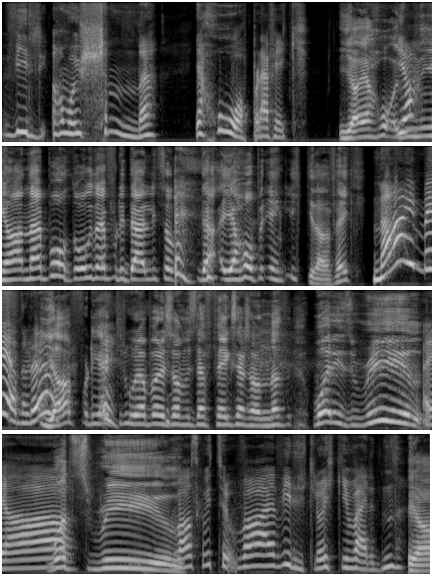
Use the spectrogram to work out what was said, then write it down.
vir, Han må jo skjønne Jeg håper det er fake. Ja, jeg, Ja. ja, nei, både og. Det fordi det er litt sånn det er, Jeg håper egentlig ikke det er fake. Nei, Mener du? Ja, fordi jeg tror jeg bare sånn Hvis det er fake, så er det sånn noth- What is real? Ja. What's real? Hva, skal vi tro? Hva er virkelig og ikke i verden? Ja,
